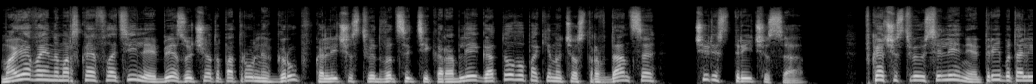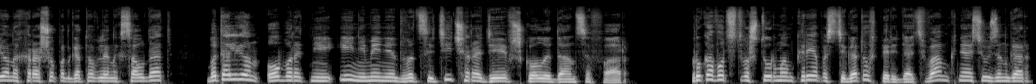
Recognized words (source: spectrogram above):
Моя военно-морская флотилия без учета патрульных групп в количестве 20 кораблей готова покинуть остров Данце через три часа. В качестве усиления три батальона хорошо подготовленных солдат, батальон оборотней и не менее 20 чародеев школы Данце-Фар. Руководство штурмом крепости готов передать вам, князь Узенгар,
